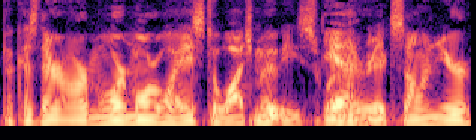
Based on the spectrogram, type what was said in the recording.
because there are more and more ways to watch movies, whether yeah. it's on your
